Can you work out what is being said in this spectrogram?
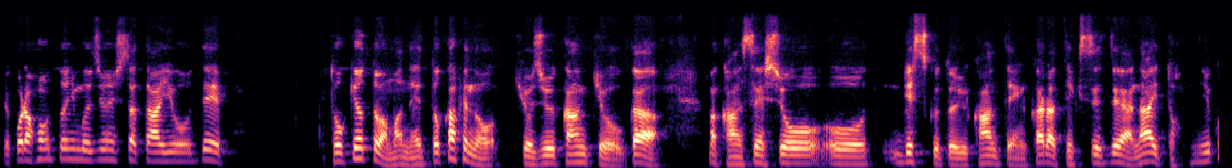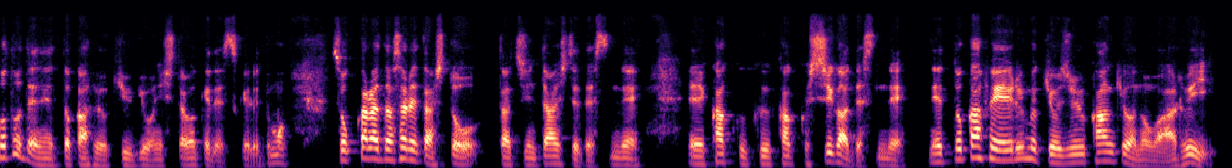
でこれは本当に矛盾した対応で東京都はまネットカフェの居住環境がま感染症リスクという観点から適切ではないということでネットカフェを休業にしたわけですけれどもそこから出された人たちに対してですね各区各市がですねネットカフェよりも居住環境の悪い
